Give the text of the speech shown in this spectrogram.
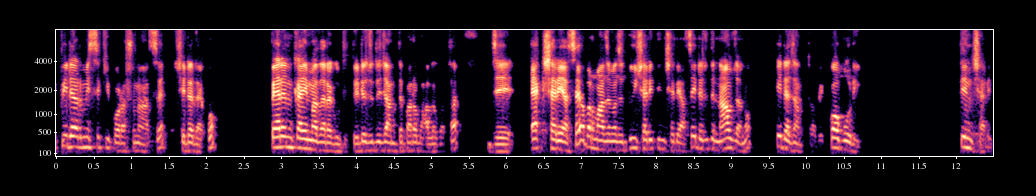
এপিডার্মিসে কি পড়াশোনা আছে? সেটা দেখো। প্যারেনকাইমা দ্বারা গঠিত। এটা যদি জানতে পারো, ভালো কথা। যে এক সারি আছে, আবার মাঝে মাঝে দুই সারি, তিন সারি আছে। এটা যদি নাও জানো, এটা জানতে হবে। কবরী, তিন সারি।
